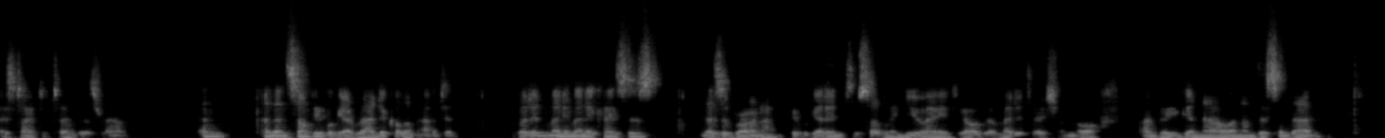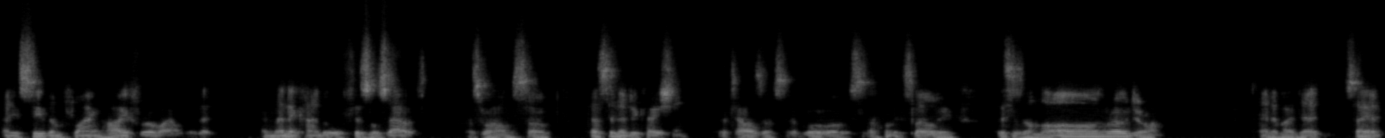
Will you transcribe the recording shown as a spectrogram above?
it's time to turn this around. And, and then some people get radical about it. But in many, many cases, there's a burnout. People get into suddenly new age, yoga, meditation, or I'm vegan now and I'm this and that. And you see them flying high for a while with it. And then it kind of all fizzles out as well. So that's an indication that tells us, that, whoa, slowly, slowly, this is a long road you're on. And if I dare say it,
